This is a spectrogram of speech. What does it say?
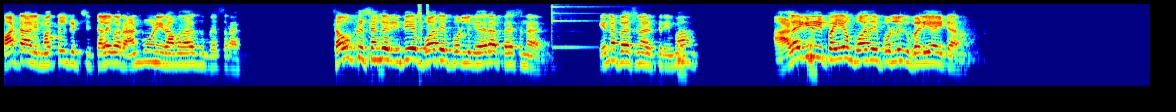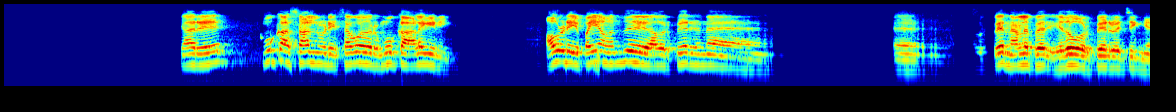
பாட்டாளி மக்கள் கட்சி தலைவர் அன்புமணி ராமதாஸும் பேசுறாங்க. சவுக்கு சங்கர் இதே போதைப் பொருளுக்கு எதிராக பேசினார். என்ன பேசினார் தெரியுமா? அழகிரி பையன் போதைப் பொருளுக்கு பலியாயிட்டாராம். யாரு? மு க ஸ்டாலினுடைய சகோதரர் மு க அழகிரி. அவருடைய பையன் வந்து அவர் பேர் என்ன? அவர் பேர் நல்ல பேர் ஏதோ ஒரு பேர் வச்சுங்க.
